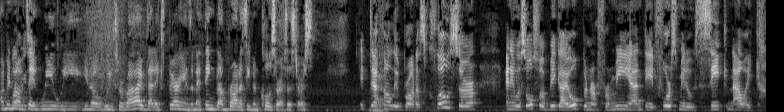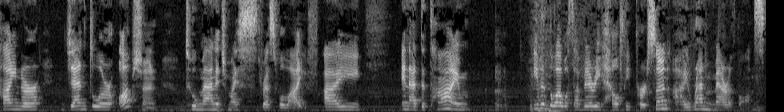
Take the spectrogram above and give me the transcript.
I mean, no, I'm saying we, we, you know, we survived that experience, and I think that brought us even closer as sisters. It definitely brought us closer, and it was also a big eye opener for me, and it forced me to seek now a kinder, gentler option to manage my stressful life. I, and at the time, even though I was a very healthy person, I ran marathons.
